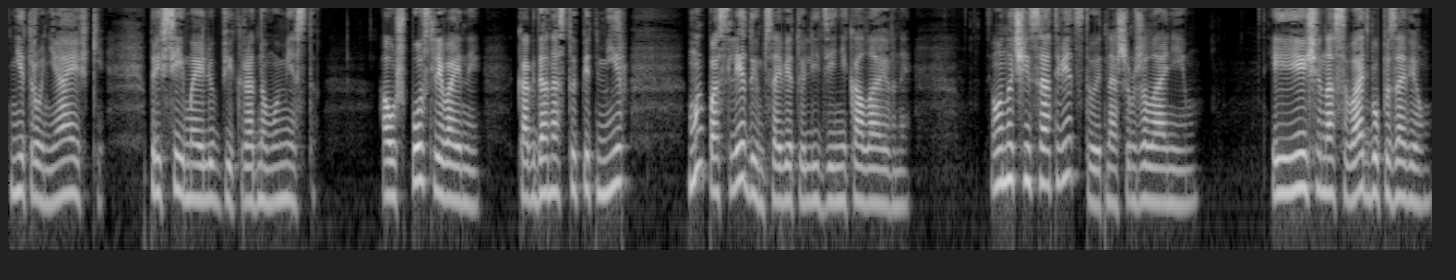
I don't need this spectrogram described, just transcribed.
не Труняевки, при всей моей любви к родному месту. А уж после войны, когда наступит мир, мы последуем совету Лидии Николаевны. Он очень соответствует нашим желаниям. И еще на свадьбу позовем.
